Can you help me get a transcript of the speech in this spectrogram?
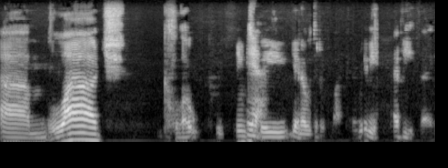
um, large cloak, which seemed Yeah. to be, you know, like a really heavy thing.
